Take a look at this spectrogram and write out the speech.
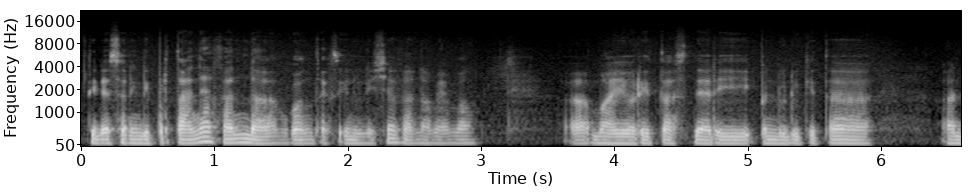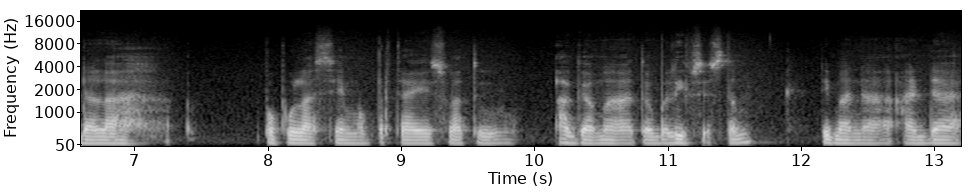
tidak sering dipertanyakan dalam konteks Indonesia karena memang eh, mayoritas dari penduduk kita adalah populasi yang mempercayai suatu agama atau belief system di mana ada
